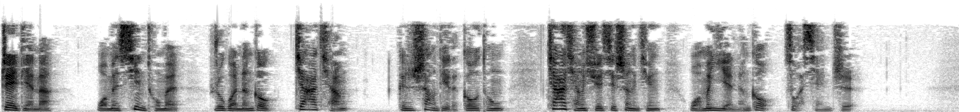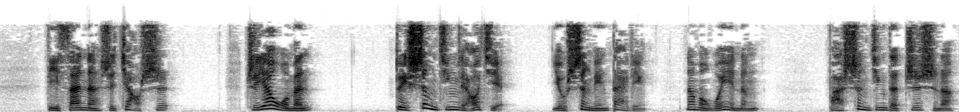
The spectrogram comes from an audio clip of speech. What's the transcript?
这一点呢，我们信徒们如果能够加强跟上帝的沟通，加强学习圣经，我们也能够做先知。第三呢是教师，只要我们对圣经了解，有圣灵带领，那么我也能把圣经的知识呢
